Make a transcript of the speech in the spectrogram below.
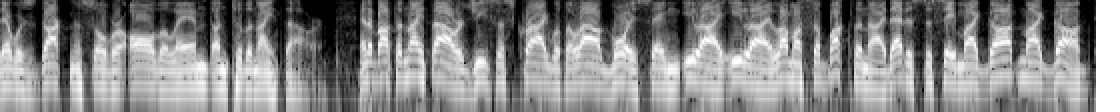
there was darkness over all the land unto the ninth hour. And about the ninth hour Jesus cried with a loud voice, saying, Eli, Eli, lama sabachthani, that is to say, My God, my God,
